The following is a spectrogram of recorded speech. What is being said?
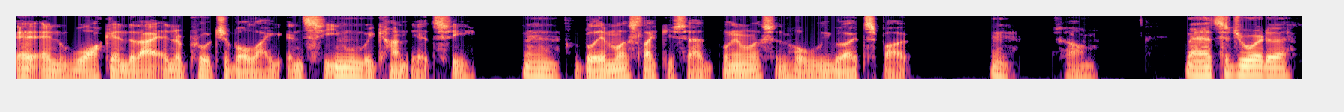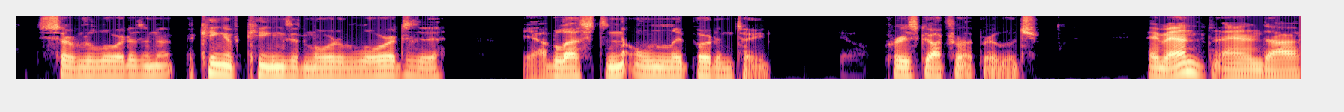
and, and walk into that inapproachable light and see Mm. what we can't yet see. Mm. Blameless, like you said, blameless and holy without spot. Mm. So Man, it's a joy to serve the Lord, isn't it? The King of Kings and Lord of Lords, the Yeah. blessed and only potentate. Yeah. Praise God for that privilege. Amen. And uh,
